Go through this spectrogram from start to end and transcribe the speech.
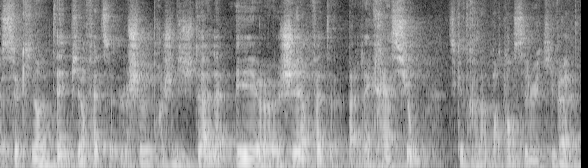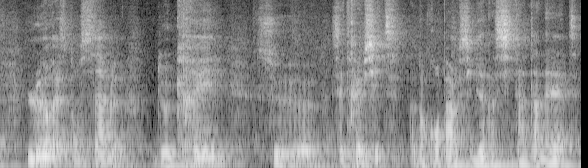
ce qu'il en était. Puis en fait, le chef de projet digital et, gère en fait, bah, la création. Ce qui est très important, c'est lui qui va être le responsable de créer cette réussite. Donc on parle aussi bien d'un site internet,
